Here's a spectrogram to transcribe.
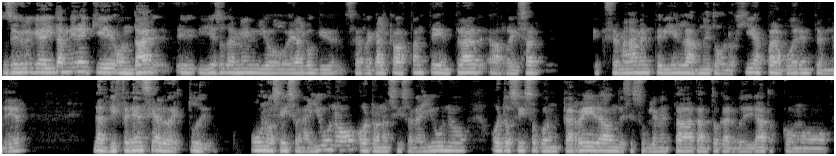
Entonces creo que ahí también hay que ahondar, eh, y eso también yo, es algo que se recalca bastante, entrar a revisar extremadamente bien las metodologías para poder entender las diferencias de los estudios. Uno se hizo en ayuno, otro no se hizo en ayuno, otro se hizo con carrera donde se suplementaba tanto carbohidratos como,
